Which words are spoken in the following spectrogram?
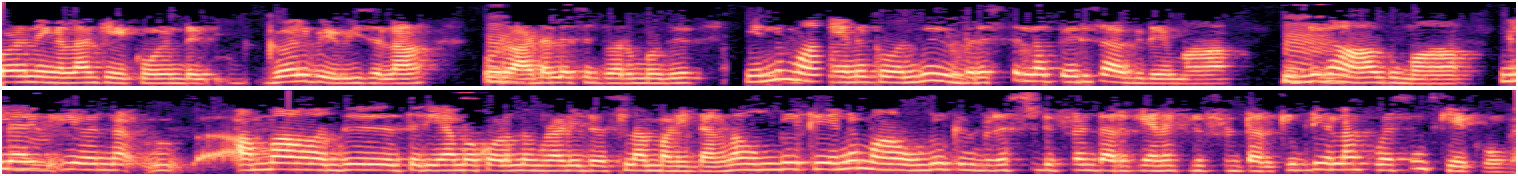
குழந்தைங்க எல்லாம் கேட்கும். இந்த கேர்ள் பேபிஸ் எல்லாம் ஒரு அடலசன்ட் வரும்போது என்னம்மா எனக்கு வந்து பிரஸ்ட் எல்லாம் பெருசாகுதேம்மா? இப்படிதான் ஆகுமா? இல்ல அம்மா வந்து தெரியாம குழந்தை முன்னாடி ட்ரெஸ் எல்லாம் பண்ணிட்டாங்கன்னா உங்களுக்கு என்னம்மா உங்களுக்கு ட்ரெஸ் டிஃப்ரெண்டா இருக்கு எனக்கு டிஃப்ரெண்டா இருக்கு இப்படி எல்லாம் கொஸ்டின்ஸ் கேட்குங்க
